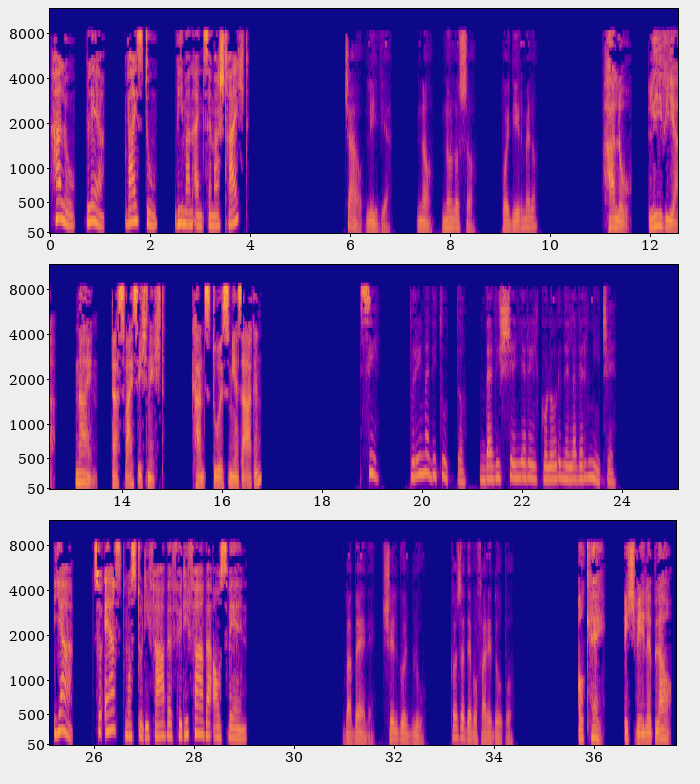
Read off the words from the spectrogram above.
Hallo, Blair. Weißt du, wie man ein Zimmer streicht? Ciao, Livia. No, non lo so. Puoi dirmelo? Hallo, Livia. Nein, das weiß ich nicht. Kannst du es mir sagen? Sì. Prima di tutto, devi scegliere il colore della vernice. Ja. Zuerst musst du die Farbe für die Farbe auswählen. Va bene, scelgo il blu. Cosa devo fare dopo? Okay. Ich wähle blau.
